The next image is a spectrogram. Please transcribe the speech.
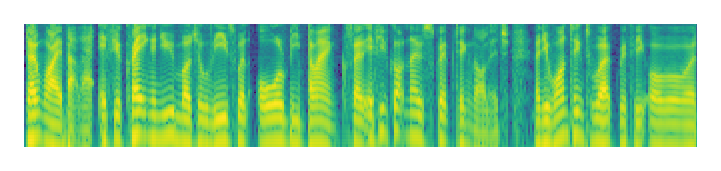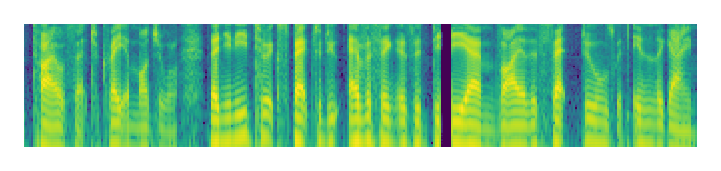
don't worry about that. If you're creating a new module, these will all be blank. So if you've got no scripting knowledge and you're wanting to work with the Aurora toolset to create a module, then you need to expect to do everything as a DM via the set tools within the game.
